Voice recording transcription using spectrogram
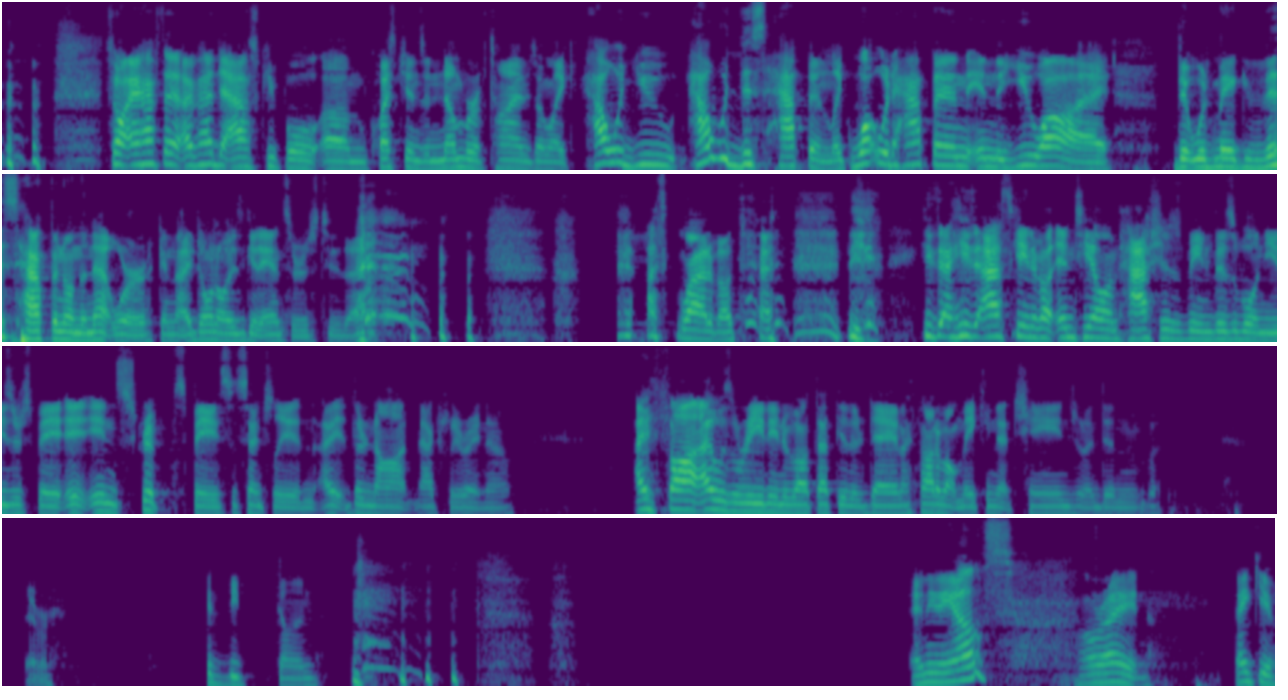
so I have to. I've had to ask people um, questions a number of times. I'm like, how would you? How would this happen? Like, what would happen in the UI that would make this happen on the network? And I don't always get answers to that. Ask Vlad about that. He's he's asking about NTLM hashes being visible in user space in script space essentially, and I, they're not actually right now. I thought I was reading about that the other day, and I thought about making that change, and I didn't. But whatever, it could be done. Anything else? All right. Thank you.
